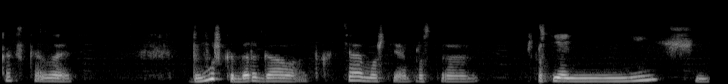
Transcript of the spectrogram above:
Как сказать? Двушка дороговато. Хотя, может, я просто... Просто я нищий.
